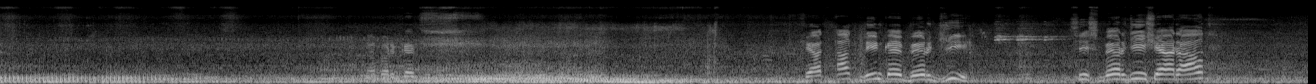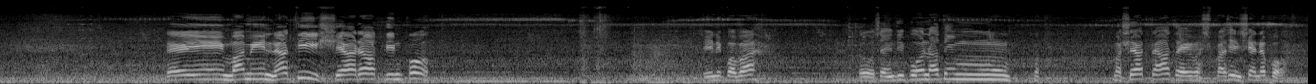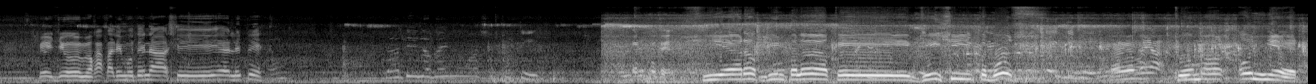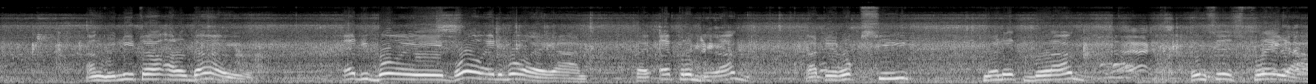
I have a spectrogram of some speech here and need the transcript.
Nabarkads. Shout out din kay Bergie. Sis Bergie, shout out. Kay Mami Nati, shout out din po. Sino pa ba? So, sa hindi po natin ma-shout out, eh, mas pasensya na po. Medyo makakalimutan na si LP. Dati ilagay mo nga sa puti. Ano? Shout out din pala kay JC Cabos. Kaya maya. Jomar Onyet. Angelita Alday. Eddie Boy. Bo, Eddie Boy. Yan. Kay Efren Vlog. Ate Roxy. Melit Vlog. Princess Freya.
